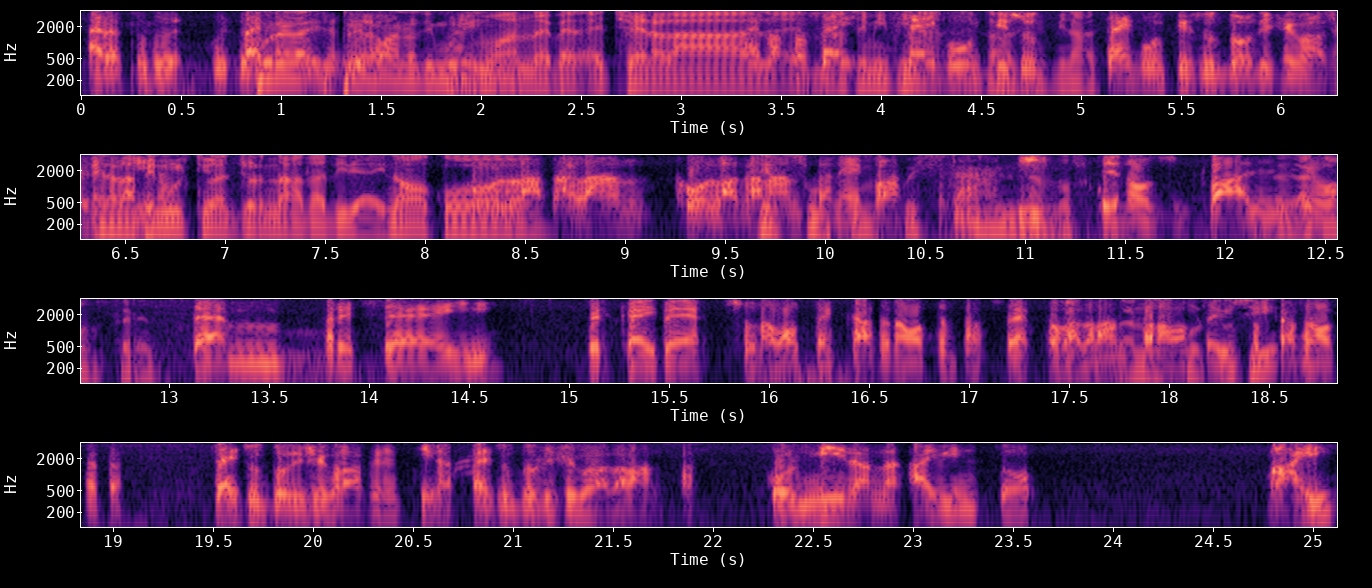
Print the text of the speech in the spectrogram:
hai perso tu- l'hai Pure la- il primo anno di Il primo Mourinho. anno hai per- eh, c'era la, la, la semifinale. sei punti no, punti su 12 con la Era Fiorentina. la penultima giornata, direi, no? Con, con l'Atalan- con l'Atalanta ne hai fatti, Quest'anno. Se non sbaglio, sempre 6 perché hai perso una volta in casa e una volta in trasferta con l'Atalanta, L'anno una volta vinto sì. in casa, una volta in trasferta. 6 su 12 con la Fiorentina, 6 su 12 con l'Atalanta. Col Milan hai vinto mai,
